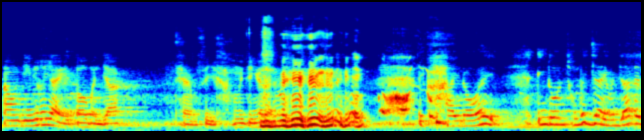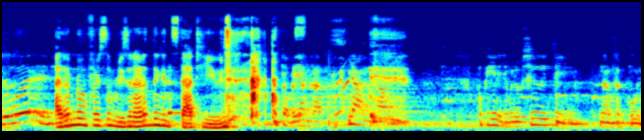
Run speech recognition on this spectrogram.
เอาจริงๆพี่ก็ใหญ่โตเหมือนยักษ์แถมสี่คำจริงๆก็ไอ้พายน้อยเองโดนชมว่าใหญ่เหมือนยักษ์เลยนะเว้ย I don't know for some reason. I don't think it's that huge. จบหรือยังครับ ยังครับเพราะพี่เนี่ยยังไม่รู้ชื่อจริง นามสกุล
